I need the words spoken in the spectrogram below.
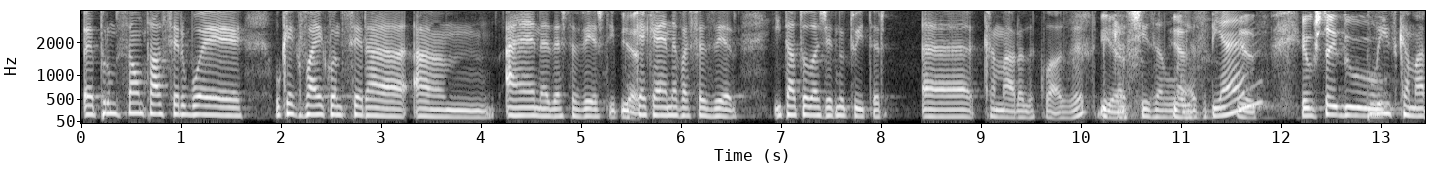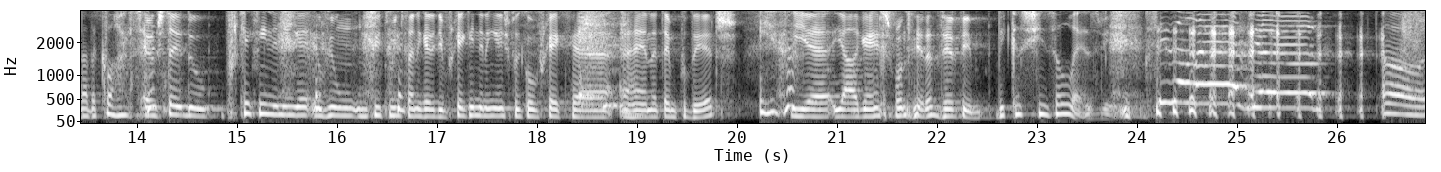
A promoção está a ser bué. O que é que vai acontecer à, à, à Ana desta vez? Tipo, o que é Yes. que a Ana vai fazer? E está toda a gente no Twitter. Uh, come out of the closet because Yes. she's a Yes. lesbian. Yes. Eu gostei do. Please come out of the closet. Eu gostei do. Porquê que ainda ninguém. Eu vi um, um tweet muito funny que era tipo: porquê que ainda ninguém explicou porque é que a, a Hannah tem poderes? E, a, e alguém responder a dizer tipo: because she's a lesbian. She's a lesbian! oh,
